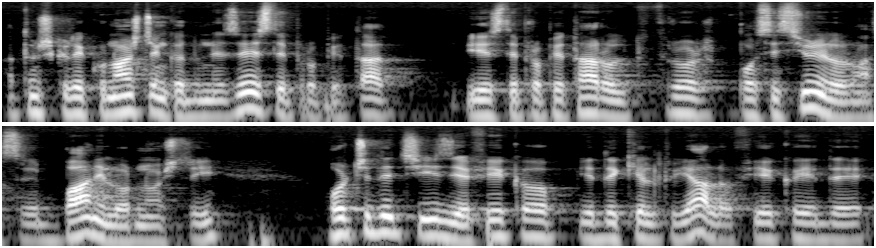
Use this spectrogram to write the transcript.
atunci când recunoaștem că Dumnezeu este proprietar, este proprietarul tuturor posesiunilor noastre, banilor noștri, orice decizie, fie că e de cheltuială, fie că e de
